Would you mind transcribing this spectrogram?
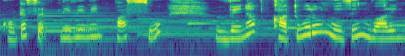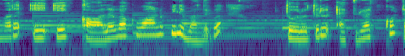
කොටස ලිවීමෙන් පස්සු වෙනත් කතුවරුන් විසින් වරින්වර ඒ ඒ කාලවකවානු පිළිබඳව තොරතුරු ඇතුළත් කොට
